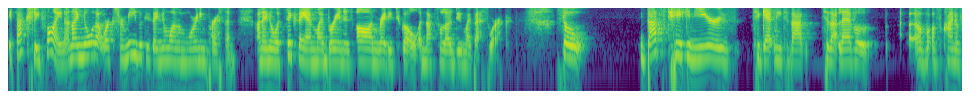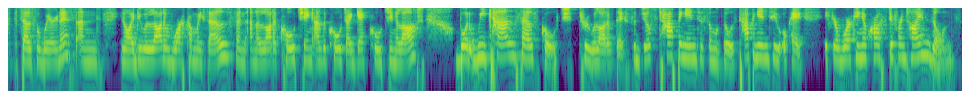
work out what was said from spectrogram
it's actually fine. And i know that works for me because i know i'm a morning person. And i know at 6 a.m my brain is on ready to go and that's when i'll do my best work. So that's taken years to get me to that to that level of, of kind of self-awareness. And you know i do a lot of work on myself and, and a lot of coaching. As a coach i get coaching a lot but we can self-coach through a lot of this. So just tapping into some of those tapping into okay if you're working across different time zones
